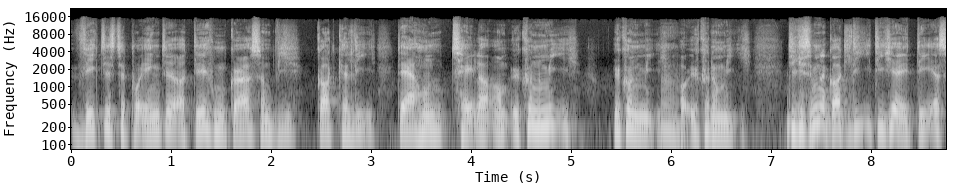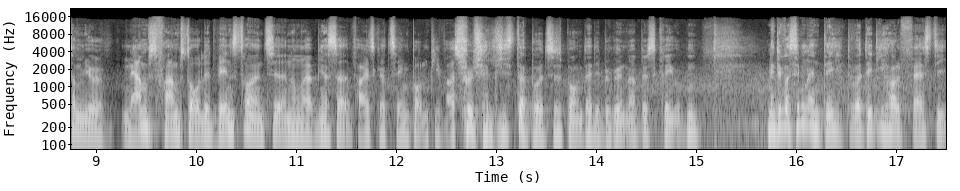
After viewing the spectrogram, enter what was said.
vigtigste pointe, og det hun gør, som vi godt kan lide, det er, at hun taler om økonomi, økonomi mm. og økonomi. De kan simpelthen godt lide de her idéer, som jo nærmest fremstår lidt venstreorienterede. Nogle af dem, jeg sad faktisk og tænkte på, om de var socialister på et tidspunkt, da de begyndte at beskrive dem. Men det var simpelthen det. Det var det, de holdt fast i.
